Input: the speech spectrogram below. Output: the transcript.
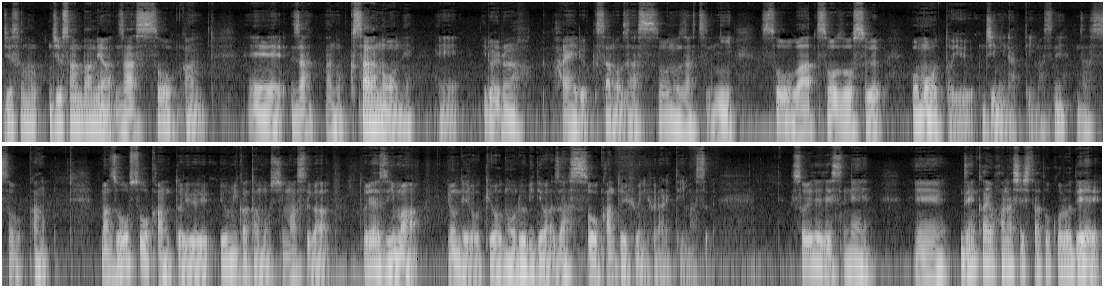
13番目は雑草感、えー、あの草のね、えー、いろいろな生える草の雑草の雑に草は想像する。思うという字になっていますね。雑草感。まあ増草感という読み方もしますがとりあえず今読んでいるお経のルビでは雑草感というふうに振られています。それでですね、えー、前回お話ししたところで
